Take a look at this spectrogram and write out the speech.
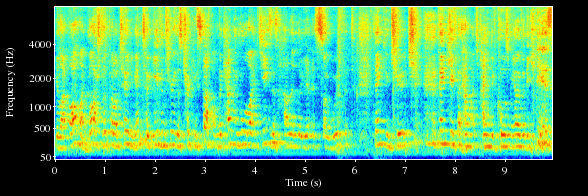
You're like, oh my gosh, look what I'm turning into, even through this tricky stuff. I'm becoming more like Jesus. Hallelujah. It's so worth it. Thank you, church. Thank you for how much pain you've caused me over the years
